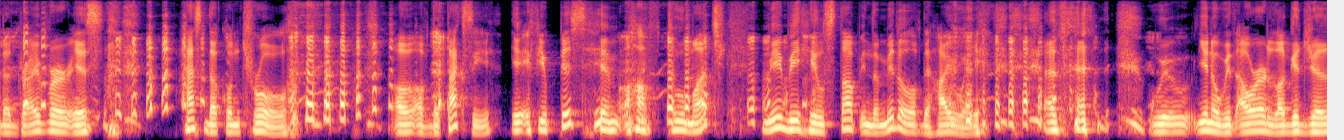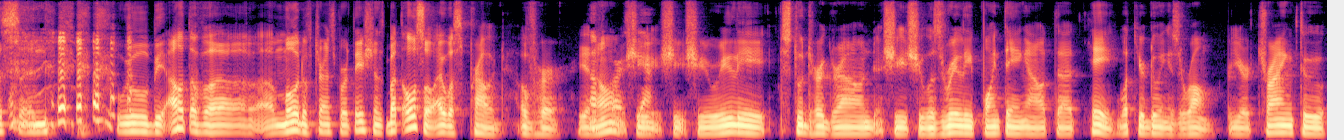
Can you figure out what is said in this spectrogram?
the driver is, has the control of, of the taxi. If you piss him off too much, maybe he'll stop in the middle of the highway, and then we, you know, with our luggages, and we will be out of a, a mode of transportation. But also, I was proud of her. You Of know, course, she yeah. she she really stood her ground. She she was really pointing out that hey, what you're doing is wrong. You're trying to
